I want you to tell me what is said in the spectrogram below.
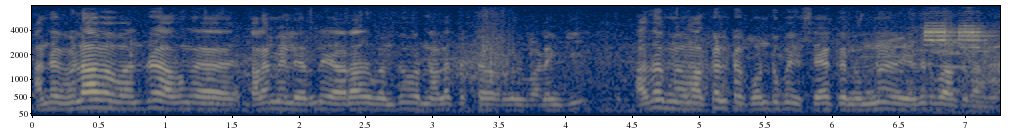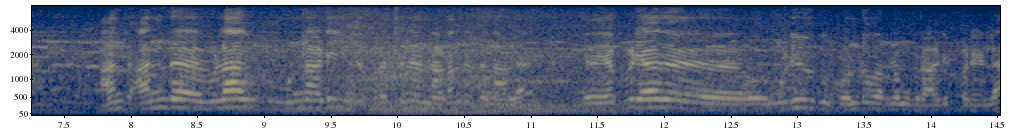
அந்த விழாவை வந்து அவங்க தலைமையிலேருந்து யாராவது வந்து ஒரு நலத்திட்டங்கள் வழங்கி அதை ம- மக்கள்கிட்ட கொண்டு போய் சேர்க்கணும்னு எதிர்பார்க்குறாங்க. அந்த அந்த விழாவுக்கு முன்னாடி இந்த பிரச்சனை நடந்ததுனால இதை எப்படியாவது ஒரு முடிவுக்கு கொண்டு வரணுங்கிற அடிப்படையில்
